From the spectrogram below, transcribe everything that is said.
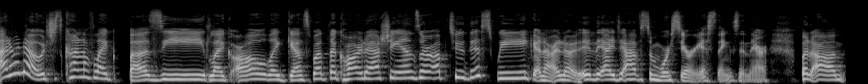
I don't know. It's just kind of like buzzy, like oh, like guess what the Kardashians are up to this week, and I know it, I have some more serious things in there, but um,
